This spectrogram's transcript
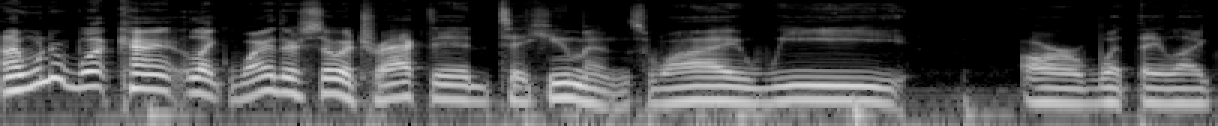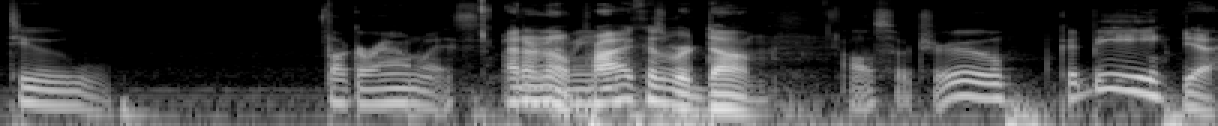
I wonder what kind like why they're so attracted to humans, why we are what they like to fuck around with. I don't You know, what mean? probably cuz we're dumb. Also true. Could be. Yeah.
